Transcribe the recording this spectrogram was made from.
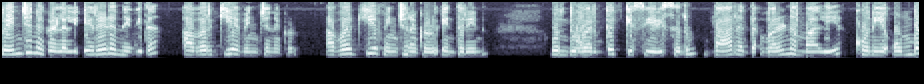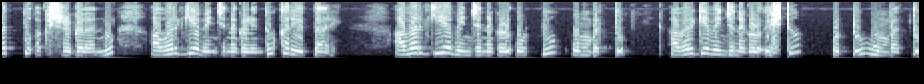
ವ್ಯಂಜನಗಳಲ್ಲಿ ಎರಡನೇ ವಿಧ ಅವರ್ಗೀಯ ವ್ಯಂಜನಗಳು. ಅವರ್ಗೀಯ ವ್ಯಂಜನಗಳು ಎಂದರೇನು? ಒಂದು ವರ್ಗಕ್ಕೆ ಸೇರಿಸಲು ಬಾರದ ವರ್ಣಮಾಲೆಯ ಕೊನೆಯ ಒಂಬತ್ತು ಅಕ್ಷರಗಳನ್ನು ಅವರ್ಗೀಯ ವ್ಯಂಜನಗಳೆಂದು ಕರೆಯುತ್ತಾರೆ. ಅವರ್ಗೀಯ ವ್ಯಂಜನಗಳು ಒಟ್ಟು ಒಂಬತ್ತು. ಅವರ್ಗೀಯ ವ್ಯಂಜನಗಳು ಎಷ್ಟು? ಒಟ್ಟು ಒಂಬತ್ತು.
